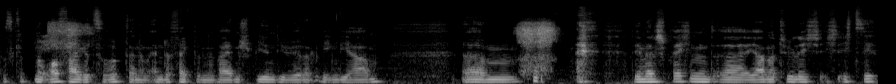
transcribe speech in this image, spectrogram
das gibt eine Ohrfeige zurück dann im Endeffekt in den beiden Spielen, die wir dann gegen die haben. Ähm, dementsprechend, äh, ja, natürlich, ich, ich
